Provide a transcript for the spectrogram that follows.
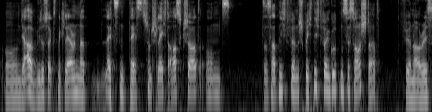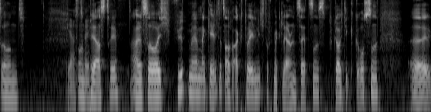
Und ja, wie du sagst, McLaren hat letzten Tests schon schlecht ausgeschaut und das hat nicht für, spricht nicht für einen guten Saisonstart für Norris und Piastri. und Piastri. Also ich würde mir mein Geld jetzt auch aktuell nicht auf McLaren setzen. Das ist, glaube ich, die großen äh,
